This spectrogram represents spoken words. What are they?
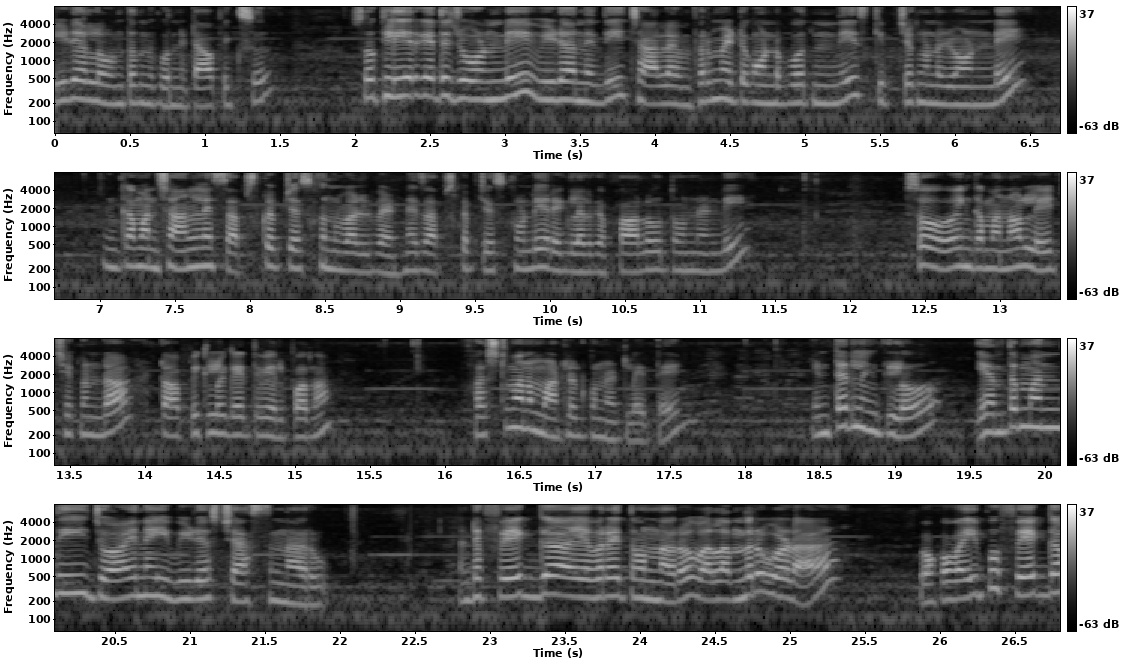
వీడియోలో ఉంటుంది కొన్ని టాపిక్స్ సో క్లియర్గా అయితే చూడండి వీడియో అనేది చాలా ఇన్ఫర్మేటివ్గా ఉండబోతుంది స్కిప్ చేయకుండా చూడండి. ఇంకా మన ఛానల్ని సబ్స్క్రైబ్ చేసుకున్న వాళ్ళు వెంటనే సబ్స్క్రైబ్ చేసుకోండి రెగ్యులర్గా ఫాలో అవుతూ ఉండండి. సో ఇంకా మనం లేట్ చేయకుండా టాపిక్లోకి అయితే వెళ్ళిపోదాం. ఫస్ట్ మనం మాట్లాడుకున్నట్లయితే ఇంటర్లింక్లో ఎంతమంది జాయిన్ అయ్యి వీడియోస్ చేస్తున్నారు? అంటే ఫేక్గా ఎవరైతే ఉన్నారో వాళ్ళందరూ కూడా ఒకవైపు ఫేక్గా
